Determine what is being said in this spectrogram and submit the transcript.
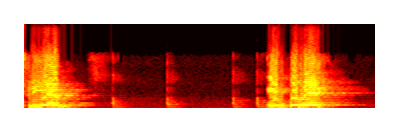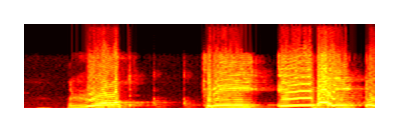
three M into में root three A by two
